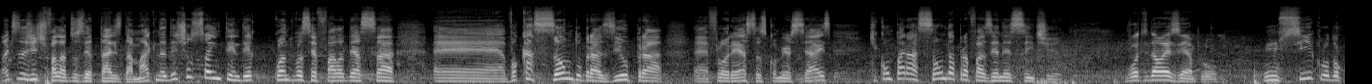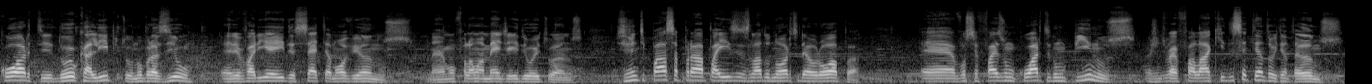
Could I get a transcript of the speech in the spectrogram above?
Antes da gente falar dos detalhes da máquina, deixa eu só entender quando você fala dessa é, vocação do Brasil para é, florestas comerciais, que comparação dá para fazer nesse sentido? Vou te dar um exemplo. Um ciclo do corte do eucalipto no Brasil ele varia aí de 7 a 9 anos, né? vamos falar uma média aí de 8 anos. Se a gente passa para países lá do norte da Europa, é, você faz um quarto de um pinus, a gente vai falar aqui de 70, 80 anos.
